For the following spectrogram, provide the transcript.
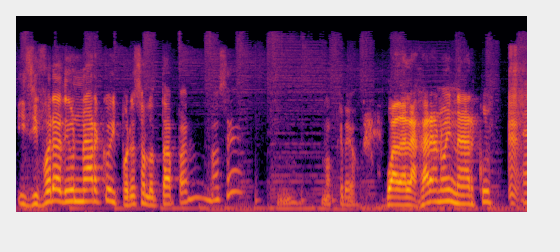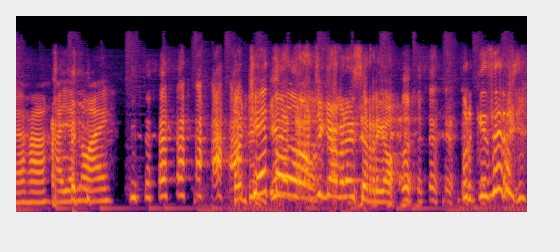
Y si fuera de un narco y por eso lo tapan, no sé, no creo. Guadalajara no hay narcos. Ajá, allá no hay. ¡Concheto! la chica Bray se rió. ¿Por qué se re-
